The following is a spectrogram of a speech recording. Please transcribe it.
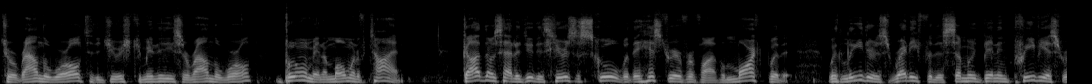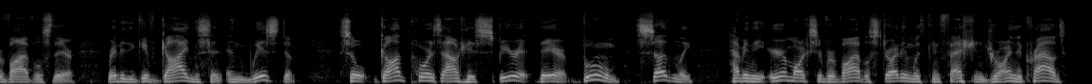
to around the world, to the Jewish communities around the world. Boom, in a moment of time. God knows how to do this. Here's a school with a history of revival, marked with it, with leaders ready for this, some who'd been in previous revivals there, ready to give guidance and, and wisdom. So God pours out his spirit there. Boom, suddenly having the earmarks of revival, starting with confession, drawing the crowds.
